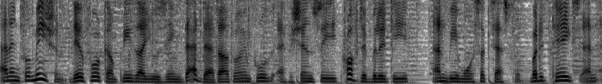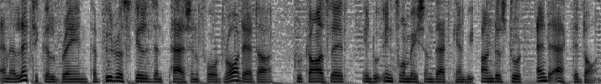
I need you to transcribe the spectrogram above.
and information. Therefore, companies are using that data to improve efficiency, profitability, and be more successful. But it takes an analytical brain, computer skills, and passion for raw data to translate into information that can be understood and acted on.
